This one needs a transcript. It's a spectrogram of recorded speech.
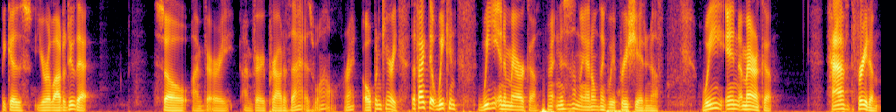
Because you're allowed to do that. So I'm very I'm very proud of that as well, right? Open carry. The fact that we can we in America, right? And this is something I don't think we appreciate enough. We in America have the freedom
